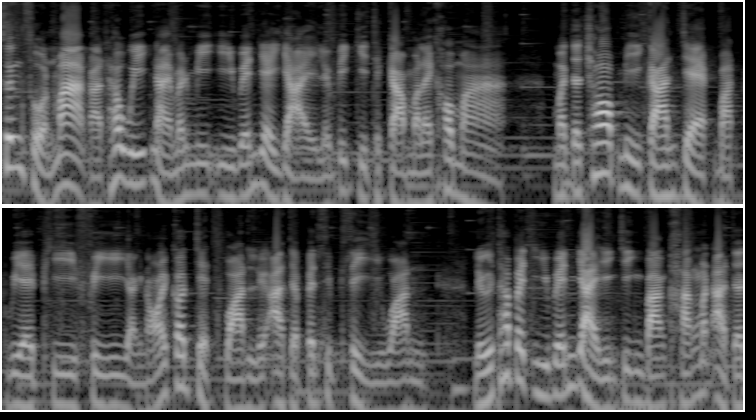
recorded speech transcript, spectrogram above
ซึ่งส่วนมากอะถ้าวีคไหนมันมีอีเวนต์ใหญ่ ๆ หรือมีกิจกรรมอะไรเข้ามา มันจะชอบมีการแจกบัตร VIP ฟรีอย่างน้อยก็ 7 วัน หรืออาจจะเป็น 14 วัน หรือถ้าเป็นอีเวนต์ใหญ่จริงๆ บางครั้งมันอาจจะ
